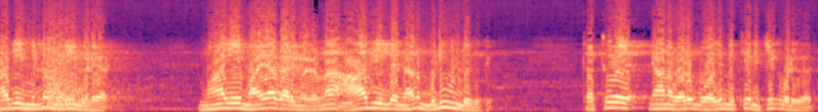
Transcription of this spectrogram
ஆதியும் இல்லை முடியும் கிடையாது. மாயை மாயா காரியங்களுக்கெல்லாம் ஆதி இல்லைனாலும் முடிவு உண்டு இதுக்கு தத்துவ ஞானம் வரும்போது மித்தியை நிச்சயிக்கப்படுகிறது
